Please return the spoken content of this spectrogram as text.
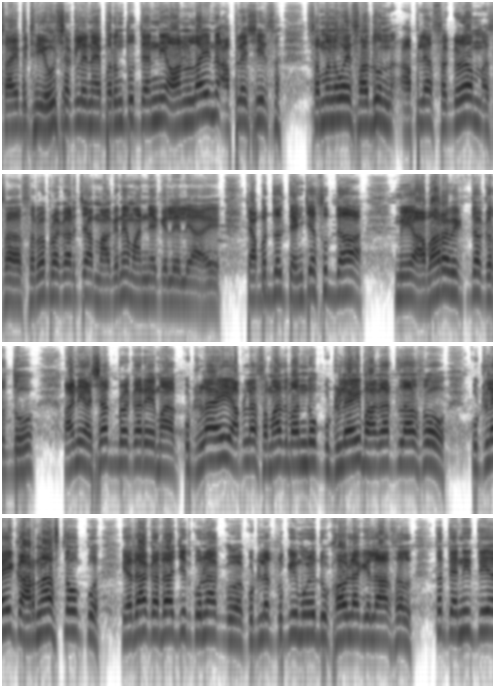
साहेब इथे येऊ शकले नाही परंतु त्यांनी ऑनलाईन आपल्याशी स समन्वय साधून आपल्या सगळं म- स- सर्व प्रकारच्या मागण्या मान्य केलेल्या आहे. त्याबद्दल त्यांचेसुद्धा मी आभार व्यक्त करतो. आणि अशाच प्रकारे मा कुठलाही आपला समाज बांधव कुठल्याही भागातला असो कुठल्याही कारणास्तव कु- यदा कदाचित कोणा कुठल्या चुकीमुळे दुखावला गेला असेल तर त्यांनी ते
